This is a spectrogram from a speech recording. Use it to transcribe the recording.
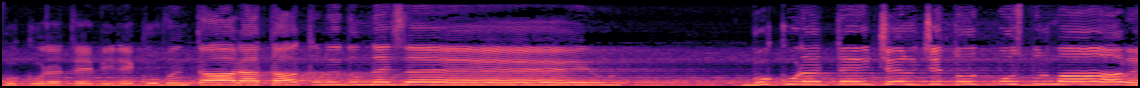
bucură-te, binecuvântarea Tatălui Dumnezeu, bucură-te, Cel ce tot postul mare,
